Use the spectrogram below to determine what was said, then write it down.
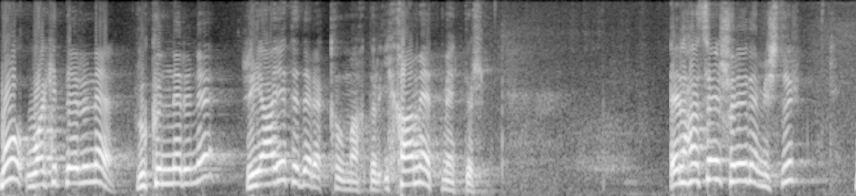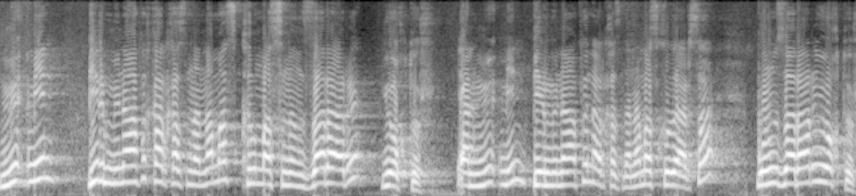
Bu vakitlerine, rükünlerine riayet ederek kılmaktır, ikame etmektir. El-Hasen şöyle demiştir, mümin bir münafık arkasında namaz kılmasının zararı yoktur. Yani mümin bir münafığın arkasında namaz kılarsa bunun zararı yoktur.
